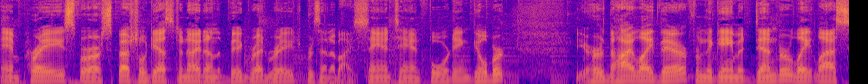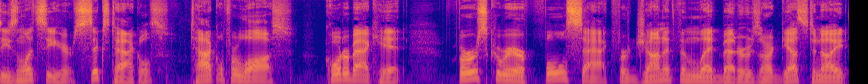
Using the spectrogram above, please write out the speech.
and praise for our special guest tonight on the Big Red Rage, presented by Santan Ford and Gilbert. You heard the highlight there from the game at Denver late last season. Let's see here six tackles, tackle for loss, quarterback hit, first career full sack for Jonathan Ledbetter, who's our guest tonight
